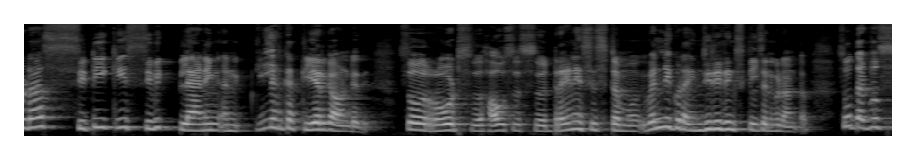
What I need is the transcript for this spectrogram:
కూడా సిటీకి సివిక్ ప్లానింగ్ అని క్లియర్గా క్లియర్గా ఉండేది. So roads houses drainage system ఇవన్నీ కూడా ఇంజనీరింగ్ స్కిల్స్ అని కూడా అంటాం. So that was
